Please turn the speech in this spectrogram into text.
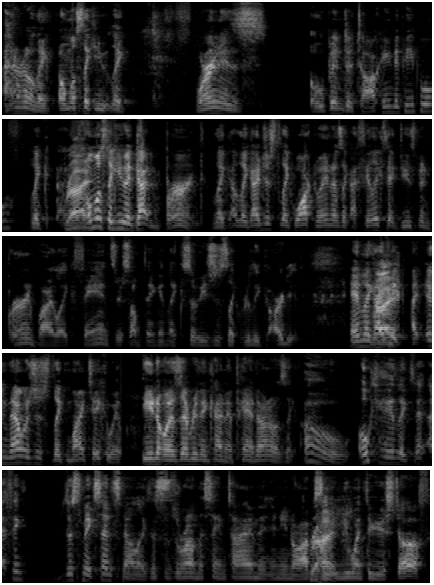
I don't know, like almost like you like weren't as open to talking to people. Like uh, Right. almost like you had gotten burned. Like like I just like walked away and I was like, I feel like that dude's been burned by like fans or something, and like so he's just like really guarded. And like I, Right. I and that was just like my takeaway. You know, as everything kind of panned out, I was like, oh, okay, like I think this makes sense now. Like this is around the same time, and, and you know, obviously Right. you went through your stuff.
